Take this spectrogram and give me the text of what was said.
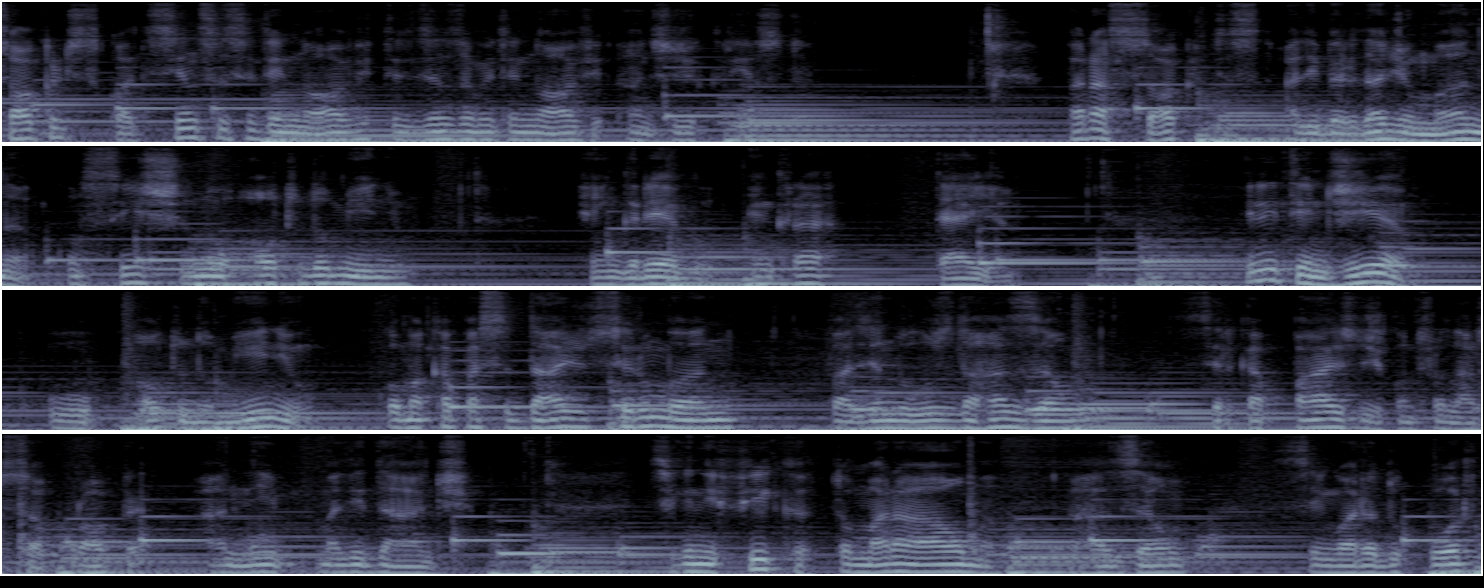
Sócrates 469-399 a.C. Para Sócrates, a liberdade humana consiste no autodomínio, em grego, encrateia. Ele entendia o autodomínio como a capacidade do ser humano, fazendo uso da razão, ser capaz de controlar sua própria animalidade. Significa tomar a alma, a razão, senhora do corpo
